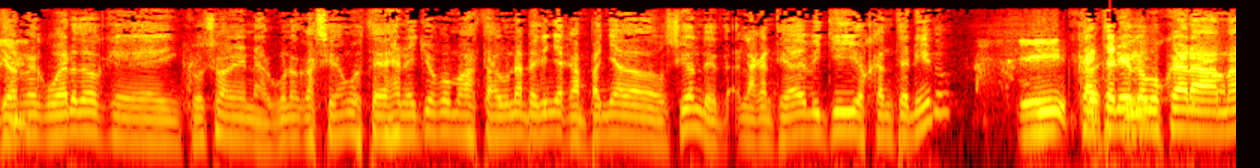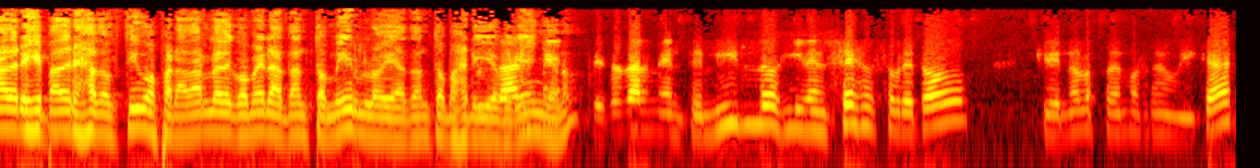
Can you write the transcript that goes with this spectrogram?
yo, recuerdo que incluso en alguna ocasión ustedes han hecho como hasta una pequeña campaña de adopción de la cantidad de bichillos que han tenido. Sí, que han pues tenido que buscar a madres y padres adoptivos para darle de comer a tanto mirlo y a tanto pajarillo pequeño, ¿no? Totalmente, mirlos y vencejos sobre todo, que no los podemos reubicar,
